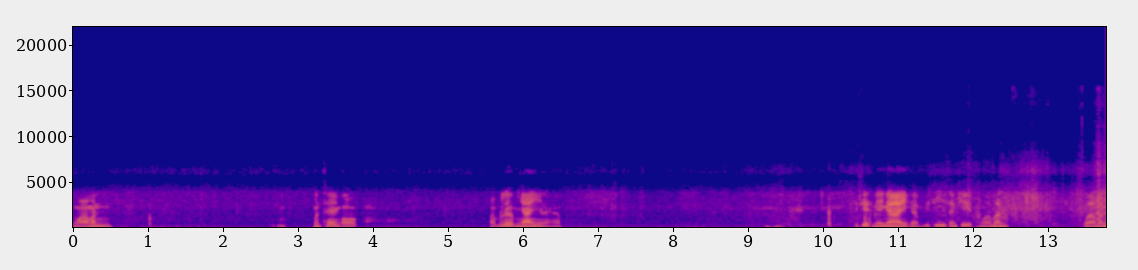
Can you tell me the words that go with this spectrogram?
หัวมัน มันแทงออกครับเริ่มใหญ่เลยครับสังเกตง่ายๆครับ วิธีสังเกตหัวมันว่ามัน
